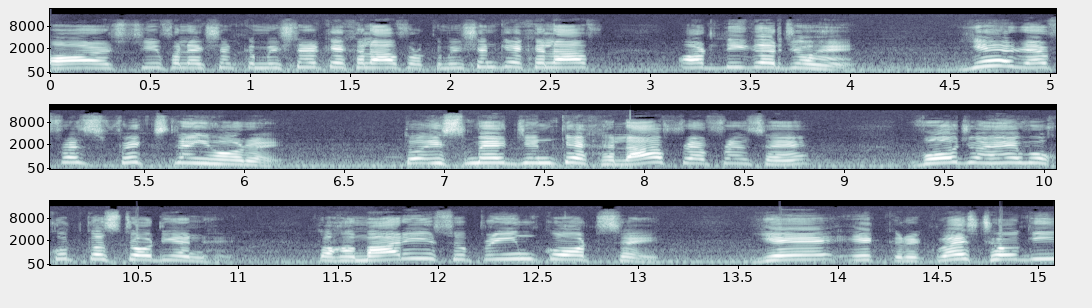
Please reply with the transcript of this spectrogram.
और चीफ इलेक्शन कमिश्नर के ख़िलाफ़ और कमीशन के ख़िलाफ़ और दीगर जो हैं ये रेफरेंस फिक्स नहीं हो रहे। तो इसमें जिनके ख़िलाफ़ रेफरेंस हैं वो जो हैं वो ख़ुद कस्टोडियन हैं। तो हमारी सुप्रीम कोर्ट से ये एक रिक्वेस्ट होगी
